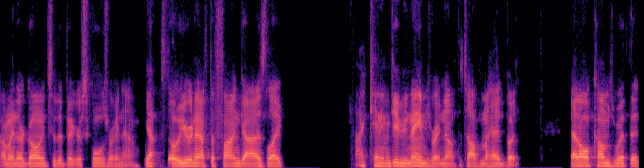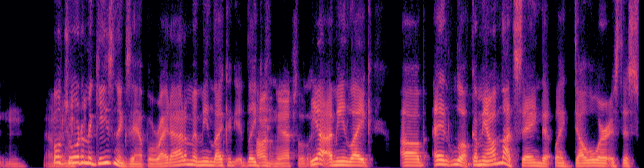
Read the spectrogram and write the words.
I mean, they're going to the bigger schools right now. Yeah. So you're going to have to find guys like I can't even give you names right now off the top of my head, but that all comes with it. And well, Jordan Magee's an example, right, Adam? I mean, like, like, um, yeah, absolutely. Yeah, I mean, like, uh, and look, I mean, I'm not saying that like Delaware is this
